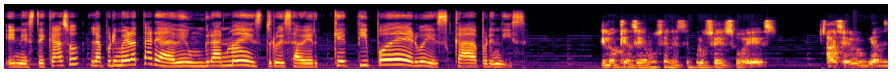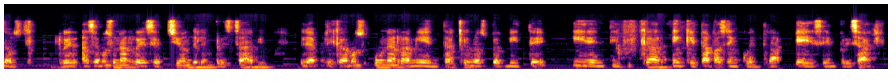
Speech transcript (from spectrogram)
En este caso, la primera tarea de un gran maestro es saber qué tipo de héroe es cada aprendiz. Y lo que hacemos en este proceso es hacer un diagnóstico. hacemos una recepción del empresario le aplicamos una herramienta que nos permite identificar en qué etapa se encuentra ese empresario.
